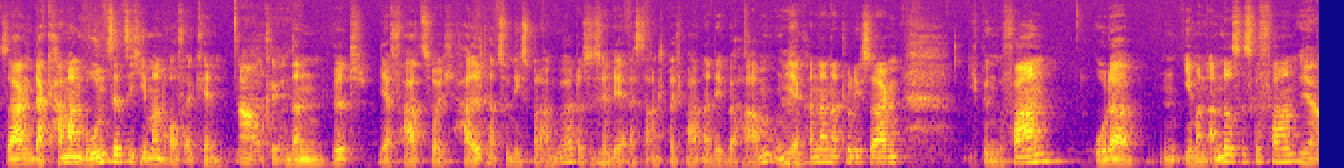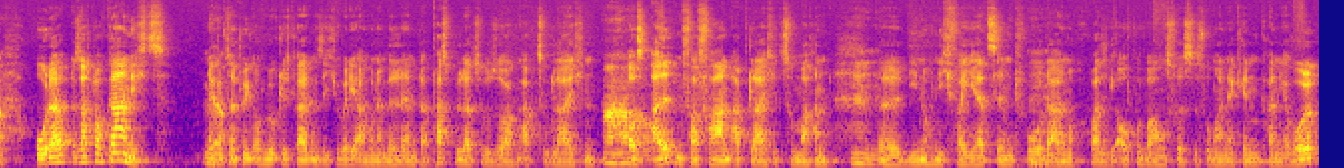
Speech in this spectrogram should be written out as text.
sagen, da kann man grundsätzlich jemand drauf erkennen. Ah, okay. Und dann wird der Fahrzeughalter zunächst mal angehört. Das ist mhm. ja der erste Ansprechpartner, den wir haben. Und mhm. der kann dann natürlich sagen, ich bin gefahren oder jemand anderes ist gefahren. Ja. Oder er sagt auch gar nichts. Dann Ja. gibt es natürlich auch Möglichkeiten, sich über die Einwohnermeldeämter Passbilder zu besorgen, abzugleichen, Aha, aus okay. Mhm. alten Verfahren Abgleiche zu machen, äh, die noch nicht verjährt sind, wo da noch quasi die Aufbewahrungsfrist ist, wo man erkennen kann, jawohl,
